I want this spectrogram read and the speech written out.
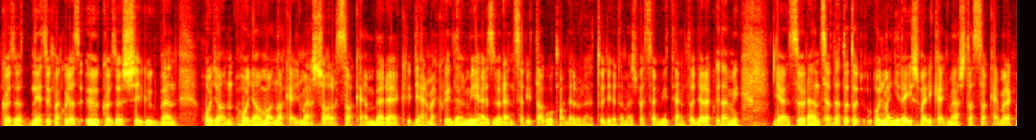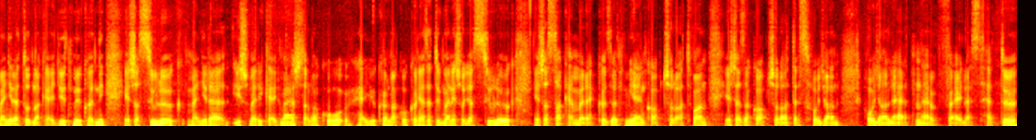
között nézzük meg, hogy az ő közösségükben hogyan, hogyan vannak egymással szakemberek, gyermekvédelmi jelzőrendszeri tagok, majd erről lehet, hogy érdemes beszélni, mit jelent a gyerekvédelmi jelzőrendszer, de tehát, hogy, hogy mennyire ismerik egymást a szakemberek, mennyire tudnak együttműködni, és a szülők mennyire ismerik egymást a lakóhelyükön, lakókörnyezetükben, és hogy a szülők és a szakemberek között milyen kapcsolat van, és ez a kapcsolat, ez hogyan, hogyan lehetne fejleszthető.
